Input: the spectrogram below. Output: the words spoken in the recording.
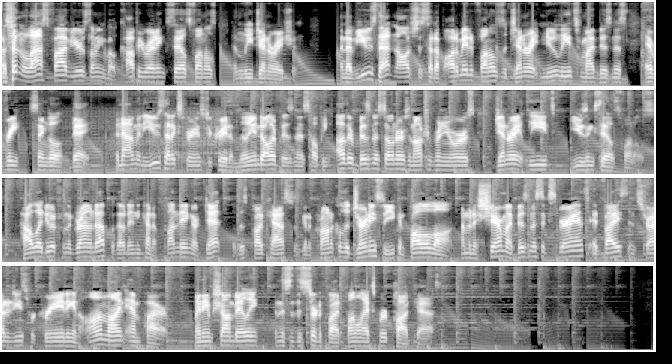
I've spent the last five years learning about copywriting, sales funnels, and lead generation. And I've used that knowledge to set up automated funnels that generate new leads for my business every single day. And now I'm going to use that experience to create a million dollar business helping other business owners and entrepreneurs generate leads using sales funnels. How will I do it from the ground up without any kind of funding or debt? Well, this podcast is going to chronicle the journey so you can follow along. I'm going to share my business experience, advice, and strategies for creating an online empire. My name's Shawn Bayley, and this is the Certified Funnel Expert Podcast.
